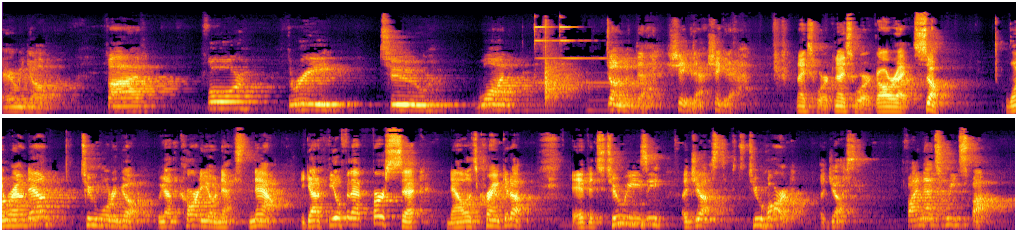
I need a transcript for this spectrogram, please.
There we go. Five, four, three, two, one. Done with that. Shake it out, shake it out. Nice work, nice work. All right, so one round down, two more to go. We got the cardio next. Now, you got to feel for that first set. Now let's crank it up. If it's too easy, adjust. If it's too hard, adjust. Find that sweet spot.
